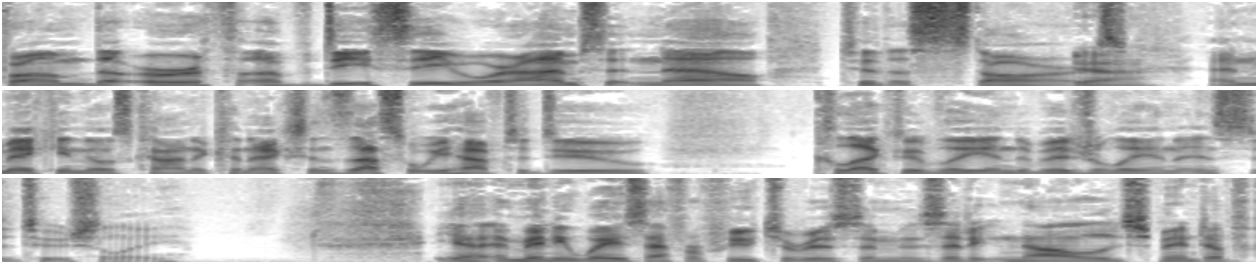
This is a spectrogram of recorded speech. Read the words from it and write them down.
from the Earth of DC, where I'm sitting now, to the stars, yeah. and making those kind of connections. That's what we have to do collectively, individually, and institutionally. Yeah, in many ways, Afrofuturism is an acknowledgement of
